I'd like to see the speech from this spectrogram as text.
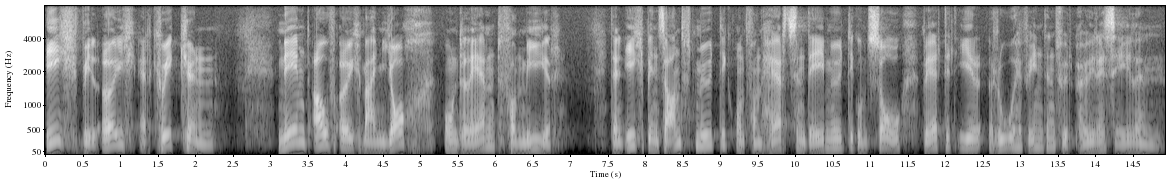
Ich will euch erquicken. Nehmt auf euch mein Joch und lernt von mir denn ich bin sanftmütig und von Herzen demütig und so werdet ihr Ruhe finden für eure Seelen.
